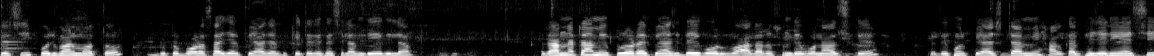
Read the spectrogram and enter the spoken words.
কুচি, পরিমাণ মতো। দুটো বড় সাইজের পেঁয়াজ আমি কেটে রেখেছিলাম, দিয়ে দিলাম। রান্নাটা আমি পুরোটাই পেঁয়াজ দিয়েই করব, আদা রসুন দেবো না আজকে। তো দেখুন পেঁয়াজটা আমি হালকা ভেজে নিয়েছি।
